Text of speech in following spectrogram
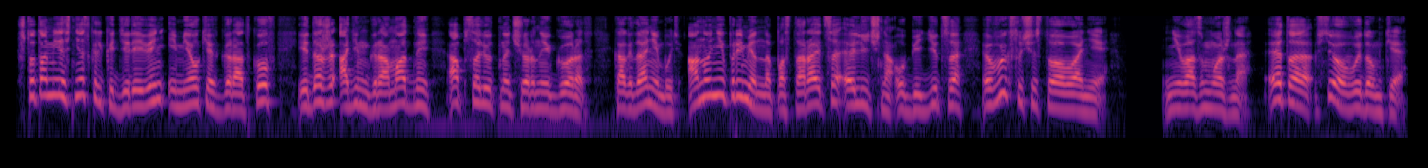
что там есть несколько деревень и мелких городков, и даже один громадный, абсолютно черный город. Когда-нибудь оно непременно постарается лично убедиться в их существовании. Невозможно. Это все выдумки.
